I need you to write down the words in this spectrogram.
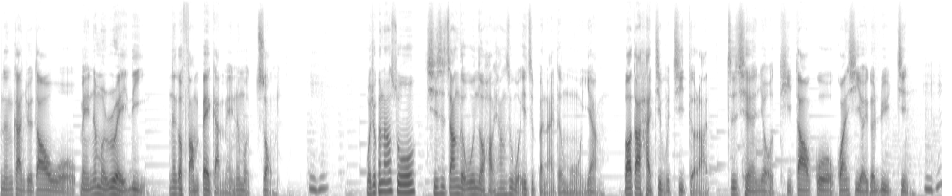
能感觉到我没那么锐利，那个防备感没那么重。嗯哼，我就跟他说，其实张的温柔好像是我一直本来的模样，不知道大家还记不记得啦。之前有提到过，关系有一个滤镜，嗯哼，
